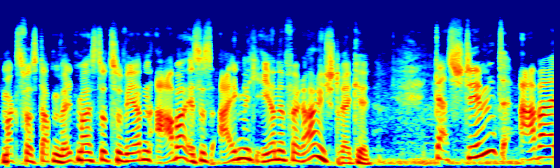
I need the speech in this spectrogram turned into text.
Max Verstappen Weltmeister zu werden. Aber es ist eigentlich eher eine Ferrari-Strecke. Das stimmt, aber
